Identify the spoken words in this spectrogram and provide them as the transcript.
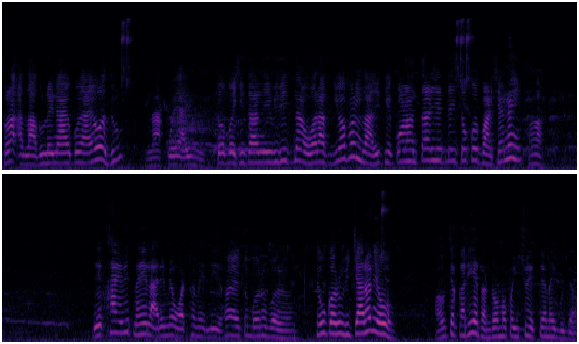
થોડા લાદુ લઈને આવ્યો કોઈ આવ્યો હજુ? ના કોઈ આવ્યું તો પછી તને એવી રીતના ઓરાખ ગયો પણ લાદી ઠેકોણ હંતાડી એટલે તો કોઈ ભાડશે નહીં. હા. દેખાય એવી જ નહીં લારી મેં ઓઠો મેલી. હા એ તો બરોબર હે. કેવું કરું વિચાર ને એવું. હવે તો કરીએ ધંધોમાં પૈસો એક નહીં ગુજાવ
